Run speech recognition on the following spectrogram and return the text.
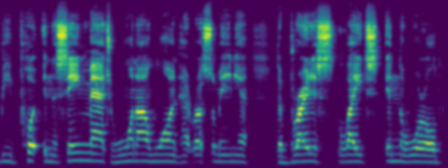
be put in the same match, one on one at WrestleMania, the brightest lights in the world.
